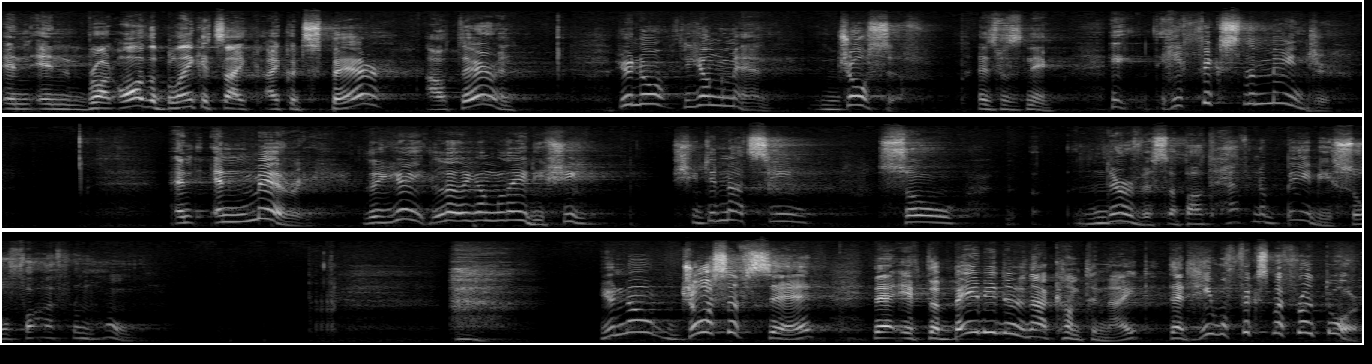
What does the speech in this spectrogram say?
and, and brought all the blankets I, I could spare out there. And you know, the young man, Joseph is his name, he, he fixed the manger. And, and Mary, the young, lady, she, she did not seem so nervous about having a baby so far from home. You know, Joseph said that if the baby does not come tonight, that he will fix my front door.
